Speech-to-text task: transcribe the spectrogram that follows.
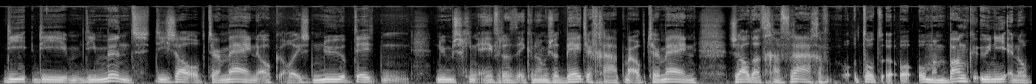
Die, die, die munt die zal op termijn, ook al is het nu, op de, nu misschien even dat het economisch wat beter gaat... maar op termijn zal dat gaan vragen tot, om een bankenunie... en op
